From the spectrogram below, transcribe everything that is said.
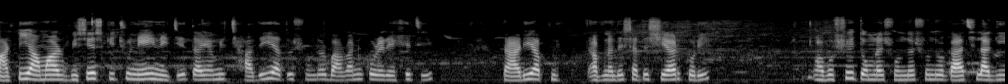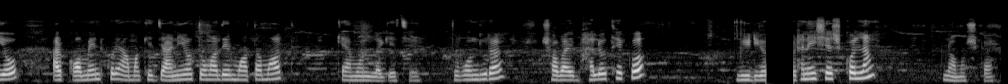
মাটি আমার বিশেষ কিছু নেই নিচে, তাই আমি ছাদেই এত সুন্দর বাগান করে রেখেছি। তারই আপনাদের সাথে শেয়ার করি। অবশ্যই তোমরা সুন্দর সুন্দর গাছ লাগিও আর কমেন্ট করে আমাকে জানিও তোমাদের মতামত, কেমন লেগেছে। তো বন্ধুরা, সবাই ভালো থেকো। ভিডিও এখানেই শেষ করলাম। নমস্কার।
